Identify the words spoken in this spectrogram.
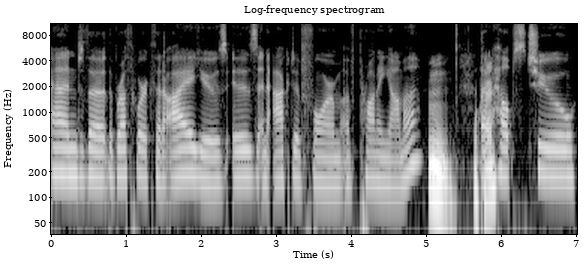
And the, the breath work that I use is an active form of pranayama mm, okay. that helps to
